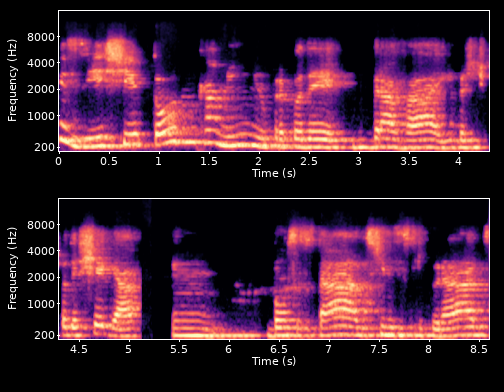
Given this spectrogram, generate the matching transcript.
existe todo um caminho para poder bravar e para a gente poder chegar em bons resultados, times estruturados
